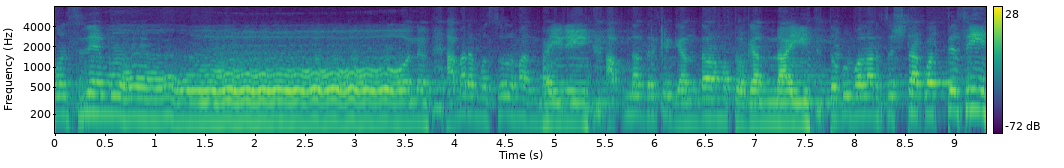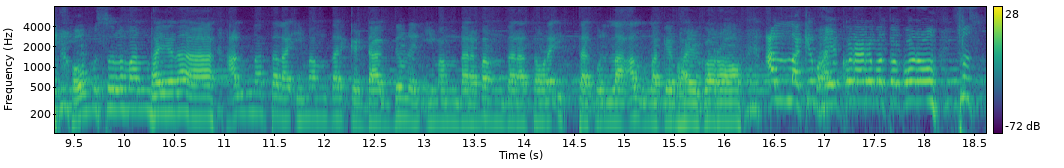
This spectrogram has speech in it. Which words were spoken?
মুসলিমুন। আমার মুসলমান ভাইরে, আপনাদেরকে জ্ঞান দেওয়ার মতো জ্ঞান নাই, তবু বলার চেষ্টা করতেছি, ও মুসলমান ভাইয়েরা, আল্লাহ তালা ইমামদারকে ডাক দিলেন, ইমামদার বান্দারা, তোমরা ইত্তাকুল্লাহ, আল্লাহকে ভয় করো। আল্লাহকে ভয় করার মতো করো, সুস্থ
